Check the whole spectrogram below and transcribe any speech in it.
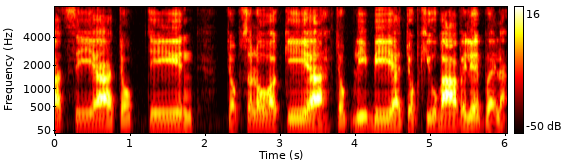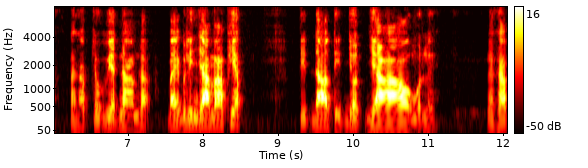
รัสเซีย จบจีน จบสโลวาเกีย จบลิเบีย จบคิวบาไปเรื่อยเปื่อยแล้วนะครับ จบเวียดนามแล้ว ใบปริญญามาเพียบ ติดดาวติดยศยาวหมดเลยนะครับ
